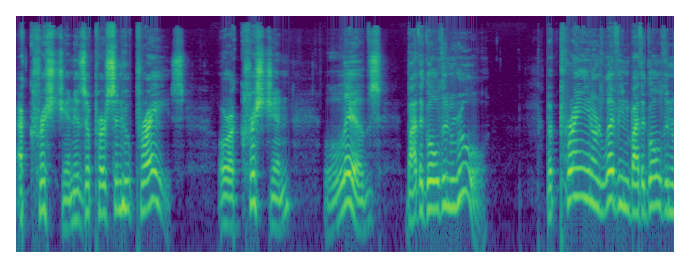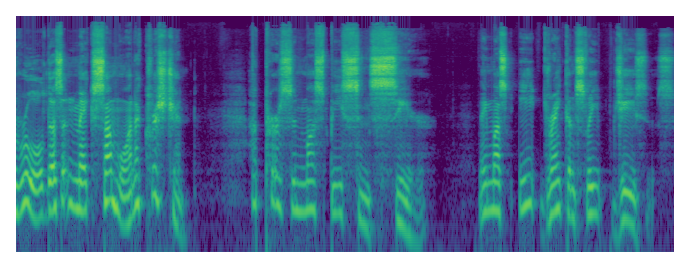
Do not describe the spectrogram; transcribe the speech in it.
a Christian is a person who prays, or a Christian lives by the golden rule. But praying or living by the golden rule doesn't make someone a Christian. A person must be sincere. They must eat, drink, and sleep Jesus.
